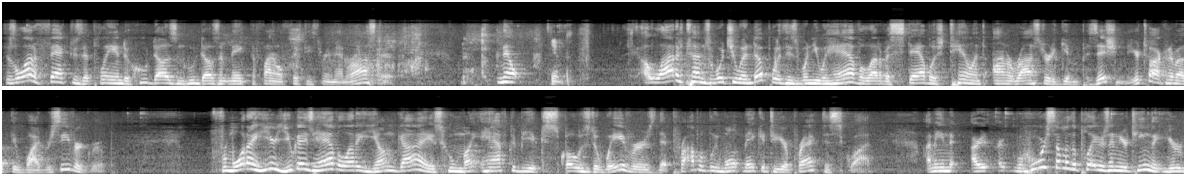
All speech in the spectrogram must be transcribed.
There's a lot of factors that play into who does and who doesn't make the final 53 man roster. Now, a lot of times what you end up with is when you have a lot of established talent on a roster at a given position. You're talking about the wide receiver group. From what I hear, you guys have a lot of young guys who might have to be exposed to waivers that probably won't make it to your practice squad. I mean, are, are, who are some of the players on your team that you're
